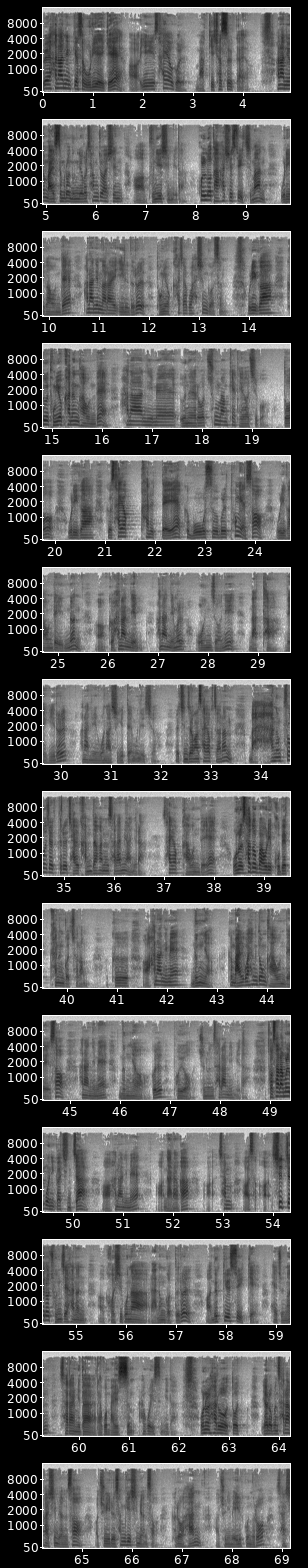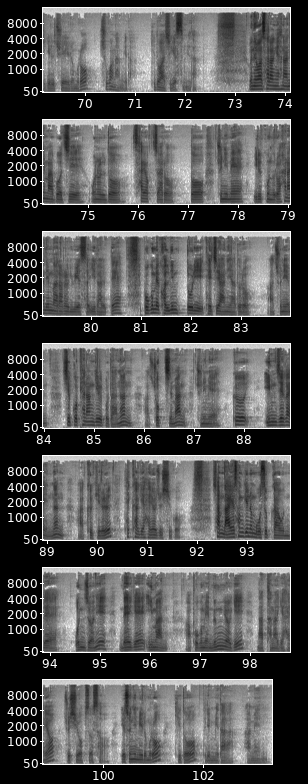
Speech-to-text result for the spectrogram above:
왜 하나님께서 우리에게 어, 이 사역을 맡기셨을까요? 하나님은 말씀으로 능력을 창조하신 어, 분이십니다. 홀로 다 하실 수 있지만 우리 가운데 하나님 나라의 일들을 동역하자고 하신 것은 우리가 그 동역하는 가운데 하나님의 은혜로 충만케 되어지고 또 우리가 그 사역할 때의 그 모습을 통해서 우리 가운데 있는 어, 그 하나님 하나님을 온전히 나타내기를 하나님이 원하시기 때문이죠. 진정한 사역자는 많은 프로젝트를 잘 감당하는 사람이 아니라 사역 가운데에 오늘 사도 바울이 고백하는 것처럼 그 어, 하나님의 능력, 그 말과 행동 가운데에서 하나님의 능력을 보여주는 사람입니다. 저 사람을 보니까 진짜 어, 하나님의 어, 나라가 참 실제로 존재하는 것이구나라는 것들을 느낄 수 있게 해주는 사람이다라고 말씀하고 있습니다. 오늘 하루 또 여러분 살아가시면서 주의를 섬기시면서 그러한 주님의 일꾼으로 사시기를 주의 이름으로 축원합니다. 기도하시겠습니다. 은혜와 사랑의 하나님 아버지 오늘도 사역자로 또 주님의 일꾼으로 하나님 나라를 위해서 일할 때 복음의 걸림돌이 되지 아니하도록 주님 쉽고 편한 길보다는 좁지만 주님의 그 임재가 있는 아, 그 길을 택하게 하여 주시고 참 나의 섬기는 모습 가운데 온전히 내게 임한 아, 복음의 능력이 나타나게 하여 주시옵소서. 예수님 이름으로 기도드립니다. 아멘.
